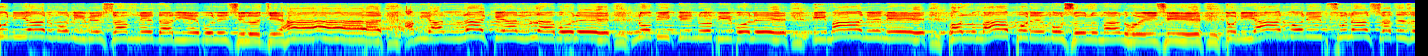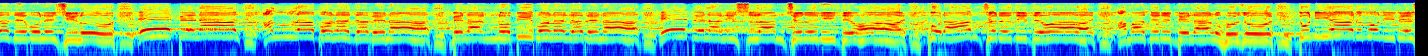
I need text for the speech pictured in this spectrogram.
দুনিয়ার মনিবের সামনে দাঁড়িয়ে বলেছিল যে হ্যাঁ আমি আল্লাহকে আল্লাহ বলে, নবীকে নবী বলে ইমান এনে কলমা পড়ে মুসলমান হয়েছে। দুনিয়ার দুনিয়ার মনিব শোনার সাথে সাথে বলেছিল, এ বেলাল, আল্লাহ বলা যাবে না, বেলাল নবী বলা যাবে না, এ বেলাল ইসলাম ছেড়ে দিতে হয়, কোরআন ছেড়ে দিতে হয়। আমাদের বেলাল হুজুর দুনিয়ার মনিবের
